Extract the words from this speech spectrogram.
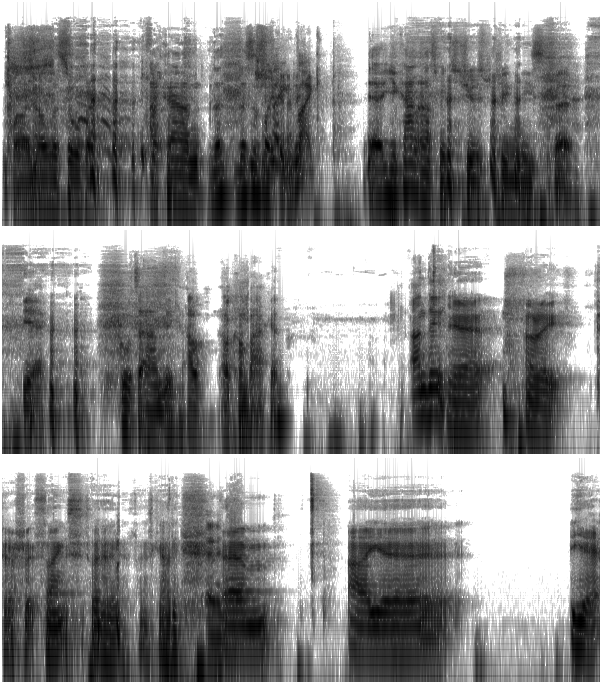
before I mull this over. I can. This, this is like Fight a, back. Uh, you can't ask me to choose between these, but yeah, go to Andy. I'll I'll come back in. Andy. Yeah. All right. Perfect. Thanks. Uh, thanks, Gary. Um, I uh, yeah.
